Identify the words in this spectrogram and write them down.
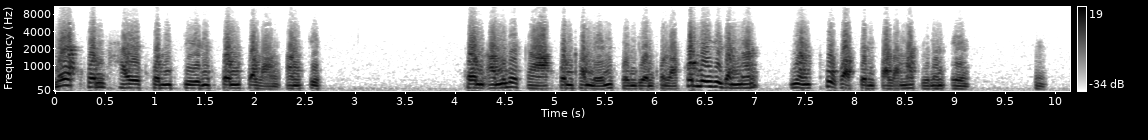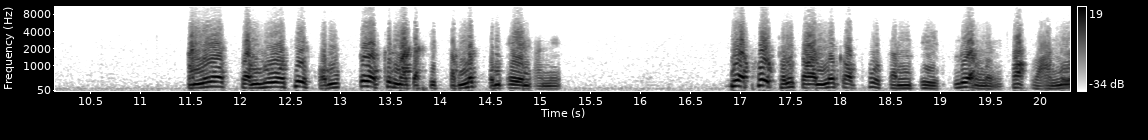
แม้คนไทยคนจีนคนฝรั่งอังกฤษ คนอเมริกาคนเขมรคนยวนคนลาวก็มีอยู่อย่างนั้น ยังทูกว่าเป็นปรมัตอยู่นั่นเอง อันนี้ความรู้ที่ผมเกิดขึ้นมาจากจิตสำนึกผมเองอันนี้ เมื่อพูดถึงตอนนี้ก็พูดกันอีกเรื่องหนึ่ง เพราะวันนี้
